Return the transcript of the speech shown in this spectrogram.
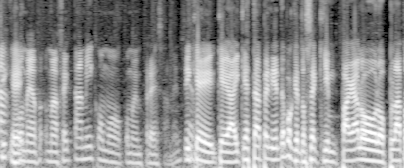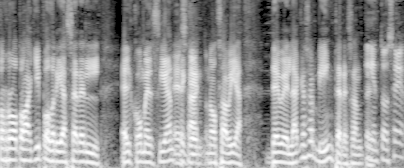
sí, que- o me, me afecta a mí como, como empresa. ¿me Sí, que, que hay que estar pendiente porque entonces quien paga lo- los platos rotos aquí podría ser el, el comerciante que no sabía. De verdad que eso es bien interesante. Y entonces,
